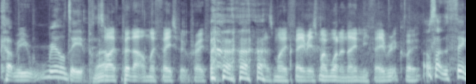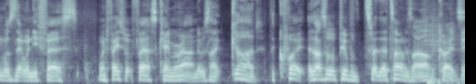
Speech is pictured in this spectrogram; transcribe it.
Cut me real deep. that. So I've put that on my Facebook profile as my favourite. It's my one and only favourite quote. That was like the thing, wasn't it? When you first, when Facebook first came around, it was like, God, the quote. That's what people spent their time. It was like, oh, the quotes.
